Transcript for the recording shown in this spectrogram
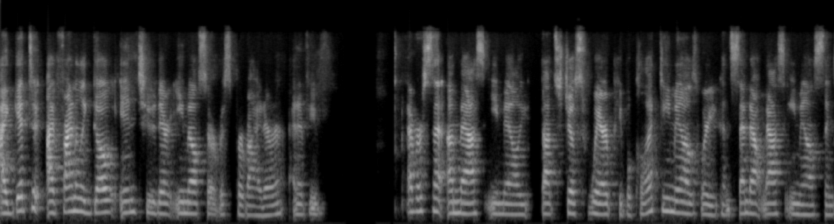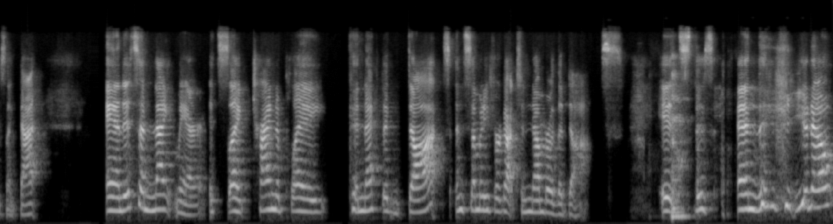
I get to, I finally go into their email service provider. And if you've ever sent a mass email, that's just where people collect emails, where you can send out mass emails, things like that. And it's a nightmare. It's like trying to play connect the dots and somebody forgot to number the dots. It's this, and you know,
